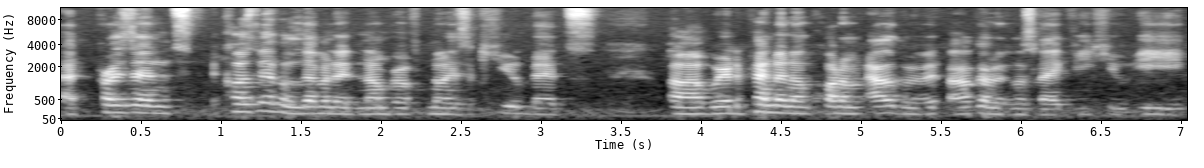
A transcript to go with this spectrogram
At present, because we have a limited number of noisy qubits, uh, we're dependent on quantum algor algorithms like VQE,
